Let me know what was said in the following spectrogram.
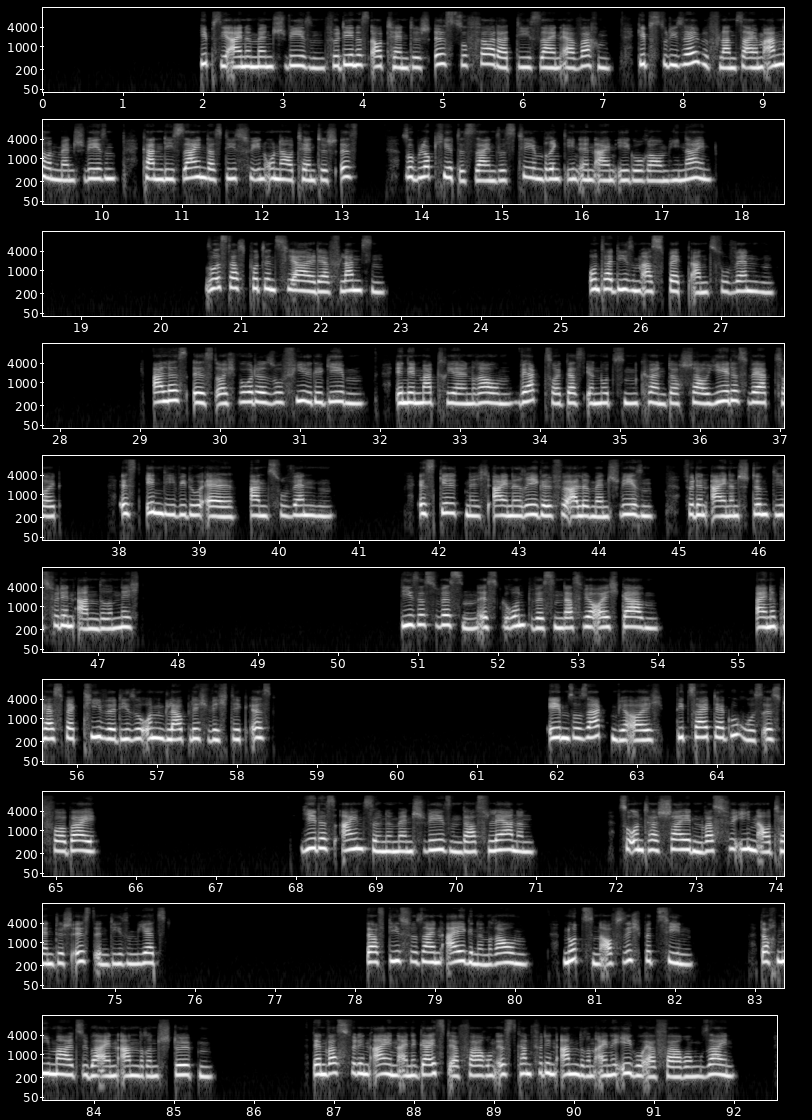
Gib sie einem Menschwesen, für den es authentisch ist, so fördert dies sein Erwachen. Gibst du dieselbe Pflanze einem anderen Menschwesen, kann dies sein, dass dies für ihn unauthentisch ist, so blockiert es sein System, bringt ihn in einen Ego-Raum hinein. So ist das Potenzial der Pflanzen unter diesem Aspekt anzuwenden. Alles ist, euch wurde so viel gegeben in den materiellen Raum, Werkzeug, das ihr nutzen könnt. Doch schau, jedes Werkzeug ist individuell anzuwenden. Es gilt nicht eine Regel für alle Menschwesen. Für den einen stimmt dies, für den anderen nicht. Dieses Wissen ist Grundwissen, das wir euch gaben. Eine Perspektive, die so unglaublich wichtig ist. Ebenso sagten wir euch, die Zeit der Gurus ist vorbei. Jedes einzelne Menschwesen darf lernen, zu unterscheiden, was für ihn authentisch ist in diesem Jetzt. Darf dies für seinen eigenen Raum Nutzen auf sich beziehen, doch niemals über einen anderen stülpen. Denn was für den einen eine Geisterfahrung ist, kann für den anderen eine Ego-Erfahrung sein.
